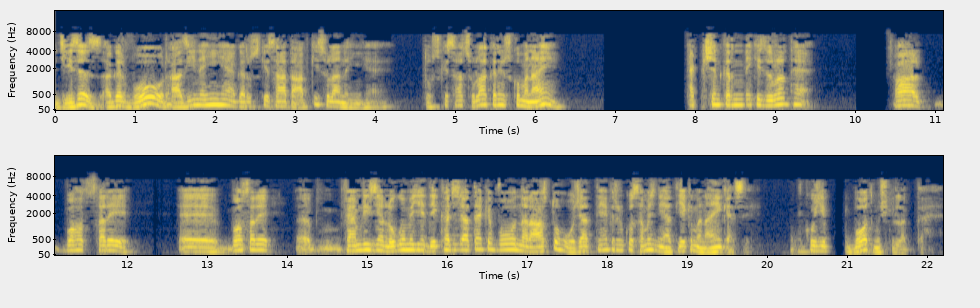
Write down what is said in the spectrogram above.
जीसस, अगर वो राज़ी नहीं है, अगर उसके साथ आपकी सुलह नहीं है तो उसके साथ सुलह करें, उसको मनाएँ। एक्शन करने की ज़रूरत है। और बहुत सारे बहुत सारे फैमिलीज़ या लोगों में ये देखा जाता है कि वो नाराज़ तो हो जाते हैं, फिर उनको समझ नहीं आती है कि मनाएँ कैसे। उनको ये बहुत मुश्किल लगता है।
